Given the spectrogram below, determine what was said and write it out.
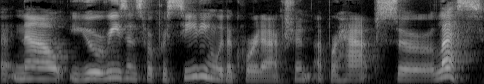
uh, now your reasons for proceeding with a court action are perhaps less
